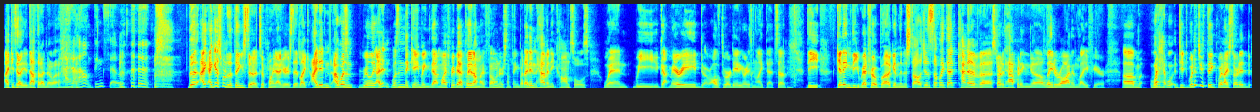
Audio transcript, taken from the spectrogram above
I can tell you, not that I know of. I don't, I don't think so. The I, I guess one of the things to, to point out here is that like I didn't I wasn't really I didn't wasn't into gaming that much. Maybe I played on my phone or something, but I didn't have any consoles when we got married or all through our dating or anything like that. So the getting the retro bug and the nostalgia and stuff like that kind of uh, started happening uh, later on in life here. Um, what, what did what did you think when I started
